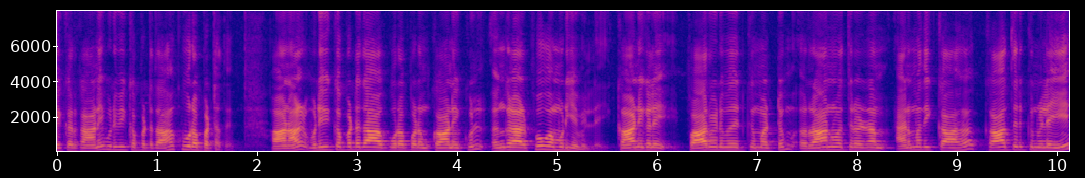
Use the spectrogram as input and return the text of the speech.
ஏக்கர் காணி விடுவிக்கப்பட்டதாக கூறப்பட்டது. ஆனால் விடுவிக்கப்பட்டதாக கூறப்படும் காணிக்குள் எங்களால் போக முடியவில்லை. காணிகளை பார்வையிடுவதற்கு மட்டும் இராணுவத்தினரிடம் அனுமதிக்காக காத்திருக்கும் நிலையே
